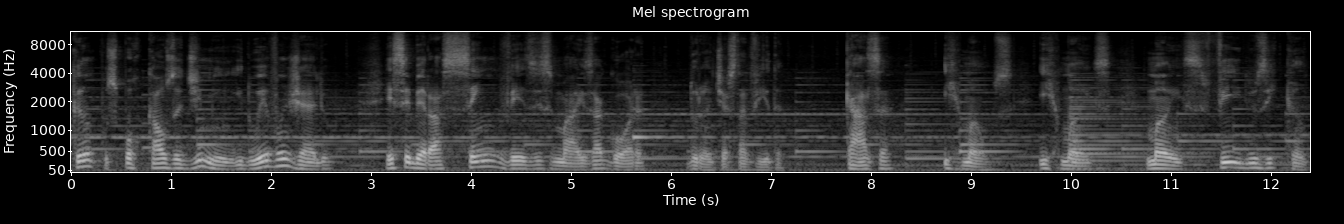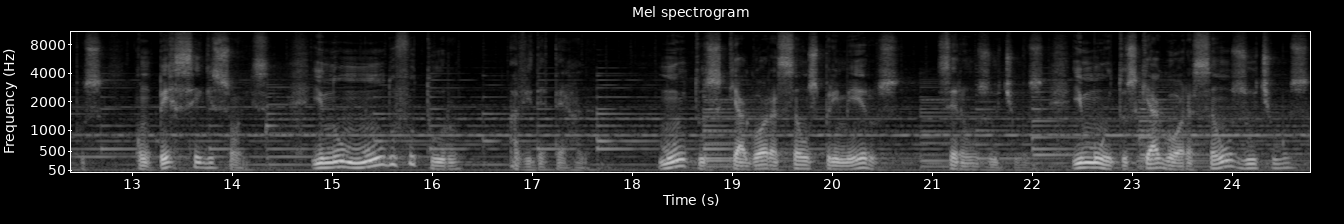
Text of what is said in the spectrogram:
campos por causa de mim e do Evangelho, receberá cem vezes mais agora durante esta vida. Casa, irmãos, irmãs, mães, filhos e campos, com perseguições, e no mundo futuro a vida eterna. Muitos que agora são os primeiros serão os últimos, e muitos que agora são os últimos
